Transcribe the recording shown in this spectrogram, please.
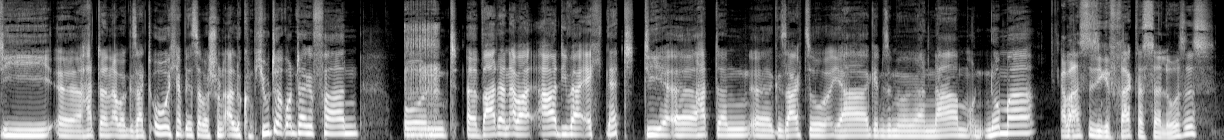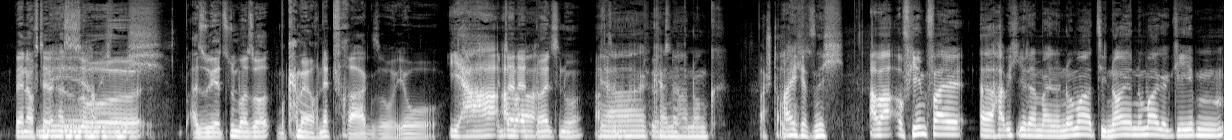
die äh, hat dann aber gesagt, oh, ich habe jetzt aber schon alle Computer runtergefahren und äh, war dann aber, ah, die war echt nett. Die äh, hat dann äh, gesagt so, ja, geben Sie mir mal einen Namen und Nummer. Aber hast du sie gefragt, was da los ist? Wenn auf der, Nee, also so, also jetzt nur mal so, man kann man ja auch nett fragen, so, jo, Ja, Internet aber, 19 Uhr, 18 ja, Uhr, 14 keine. Ahnung. Habe ich jetzt nicht. Aber auf jeden Fall äh, habe ich ihr dann meine Nummer, die neue Nummer gegeben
